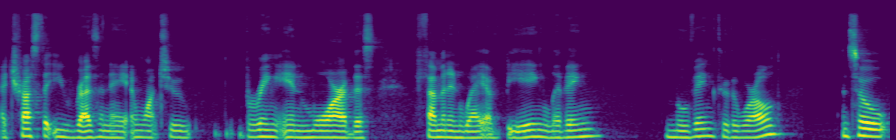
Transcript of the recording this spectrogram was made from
I trust that you resonate and want to bring in more of this feminine way of being, living, moving through the world. And so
